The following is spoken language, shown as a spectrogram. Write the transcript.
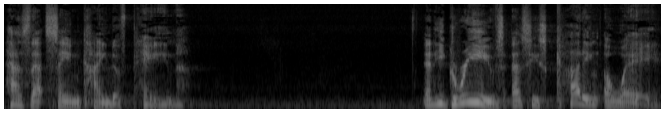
has that same kind of pain. And He grieves as He's cutting away,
